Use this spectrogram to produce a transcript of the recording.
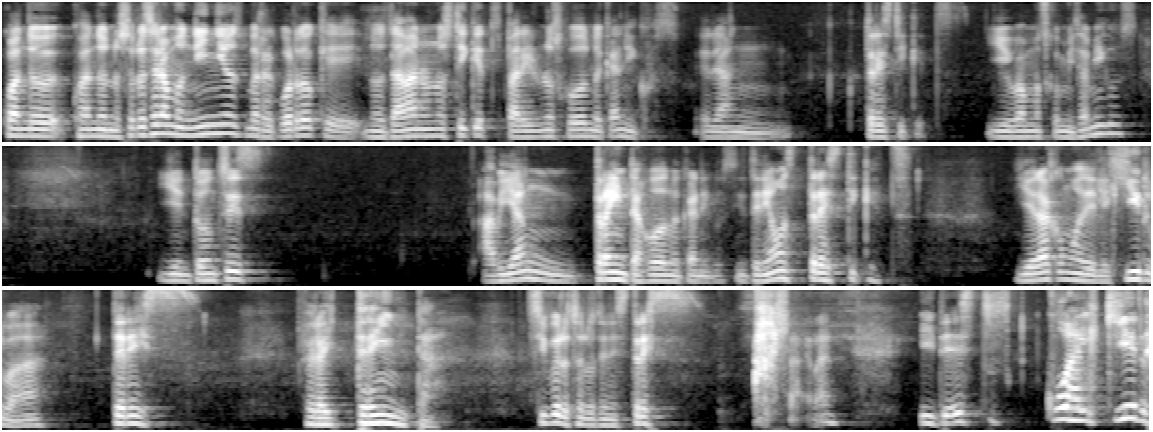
cuando, cuando nosotros éramos niños, me recuerdo que nos daban unos tickets para ir a unos juegos mecánicos. Eran tres tickets. Y íbamos con mis amigos. Y entonces habían 30 juegos mecánicos y teníamos tres tickets. Y era como de elegir, va, tres. Pero hay 30. Sí, pero solo tenés tres. Ah, la gran. Y de estos, ¿cuál quiero?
